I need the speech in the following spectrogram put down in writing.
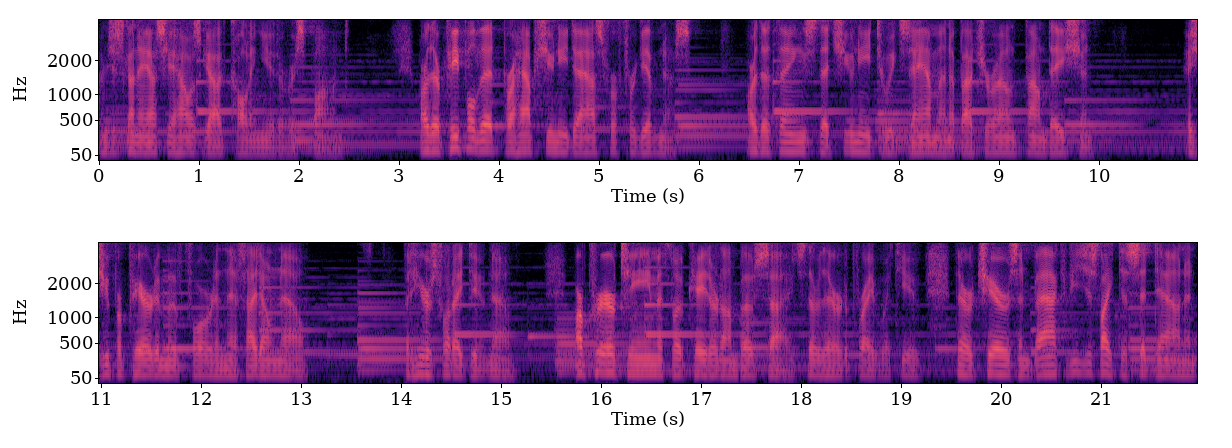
I'm just going to ask you how is God calling you to respond? Are there people that perhaps you need to ask for forgiveness? Are there things that you need to examine about your own foundation as you prepare to move forward in this? I don't know. But here's what I do know. Our prayer team is located on both sides. They're there to pray with you. There are chairs in back if you just like to sit down and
